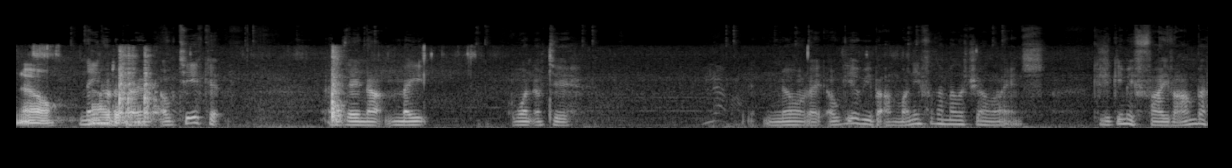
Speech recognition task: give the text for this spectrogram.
No. Nine hundred pound. I'll take it, and then that might want him to. No, right. I'll give you a wee bit of money for the military alliance, because you gave me five amber.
